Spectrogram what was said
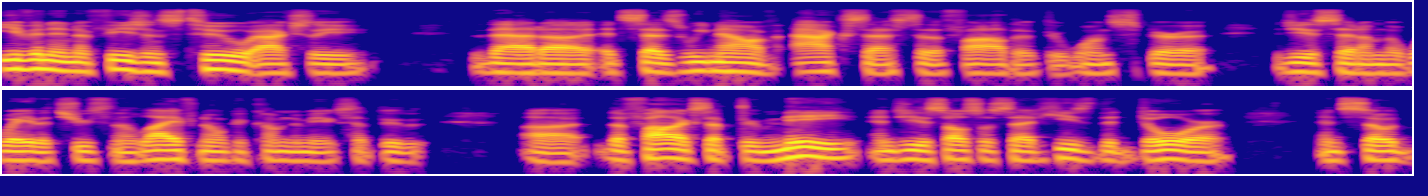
even in Ephesians 2 actually that uh, it says we now have access to the Father through one Spirit. Jesus said, "I'm the way, the truth, and the life. No one could come to me except through uh, the Father, except through me." And Jesus also said, "He's the door." And so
